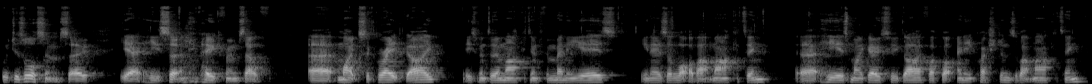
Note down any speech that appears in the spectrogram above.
which is awesome. So yeah, he's certainly paid for himself. Uh, Mike's a great guy. He's been doing marketing for many years. He knows a lot about marketing. Uh, he is my go-to guy if I've got any questions about marketing.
